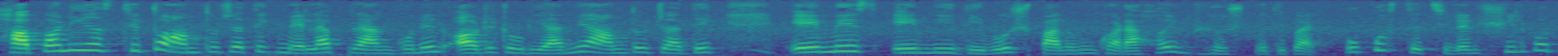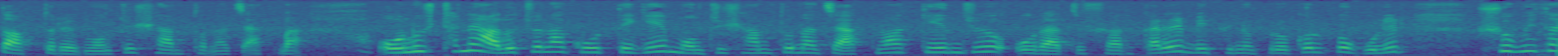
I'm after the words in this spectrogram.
হাপানিয়াস্থিত আন্তর্জাতিক মেলা প্রাঙ্গণের অডিটোরিয়ামে আন্তর্জাতিক এমএসএমই দিবস পালন করা হয় বৃহস্পতিবার। উপস্থিত ছিলেন শিল্প দপ্তরের মন্ত্রী শান্তনা চাকমা। অনুষ্ঠানে আলোচনা করতে গিয়ে মন্ত্রী শান্তনা চাকমা কেন্দ্রীয় ও রাজ্য সরকারের বিভিন্ন প্রকল্পগুলির সুবিধা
